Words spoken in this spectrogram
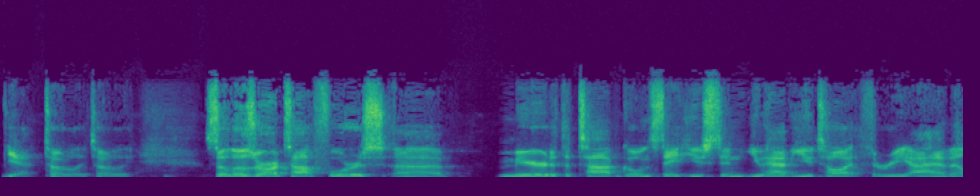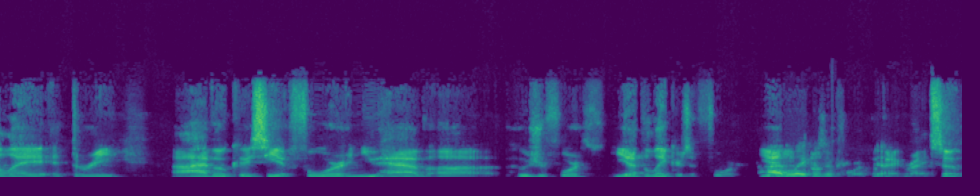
Yeah, totally, totally. So those are our top fours. Uh, mirrored at the top, Golden State, Houston. You have Utah at three. I have LA at three. I have OKC at four, and you have uh, who's your fourth? You have the Lakers at four. You I have the Lakers at fourth. Okay, right. So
